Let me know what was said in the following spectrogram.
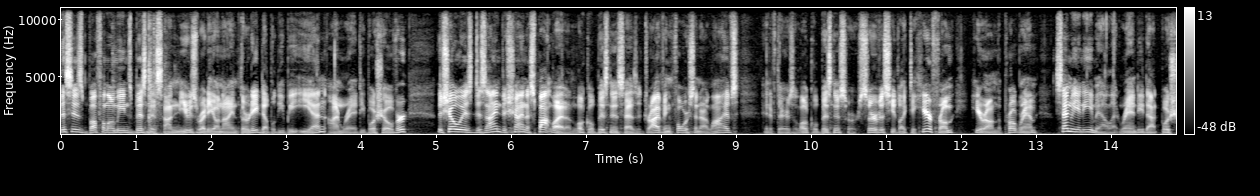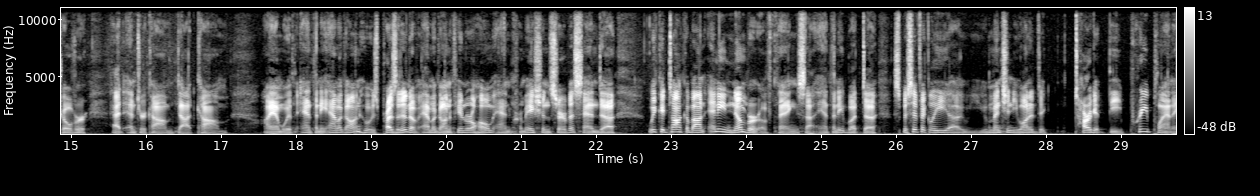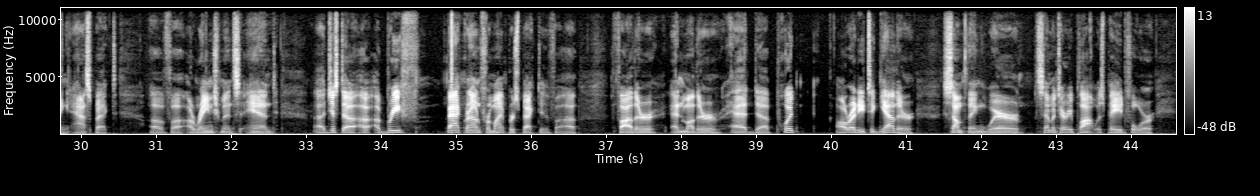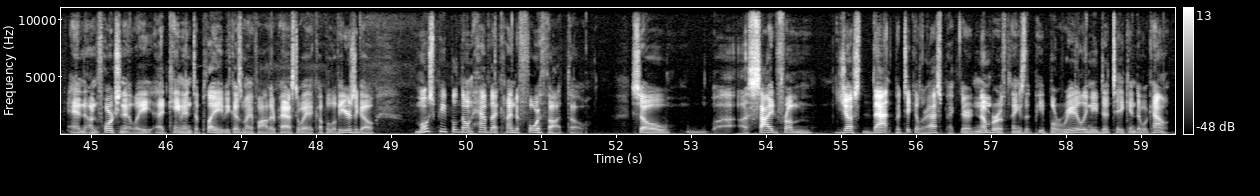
This is Buffalo Means Business on News Radio 930 WBEN. I'm Randy Bushover. The show is designed to shine a spotlight on local business as a driving force in our lives. And if there's a local business or service you'd like to hear from here on the program, send me an email at randy.bushover at entercom.com. I am with Anthony Amigone, who is president of Amigone Funeral Home and Cremation Service. And uh, we could talk about any number of things, uh, Anthony, but uh, specifically, uh, you mentioned you wanted to target the pre-planning aspect of uh, arrangements. And uh, just a, a, brief background from my perspective: uh, father and mother had uh, put already together something where cemetery plot was paid for, and unfortunately, it came into play because my father passed away a couple of years ago. Most people don't have that kind of forethought, though. So, uh, aside from just that particular aspect. There are a number of things that people really need to take into account.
